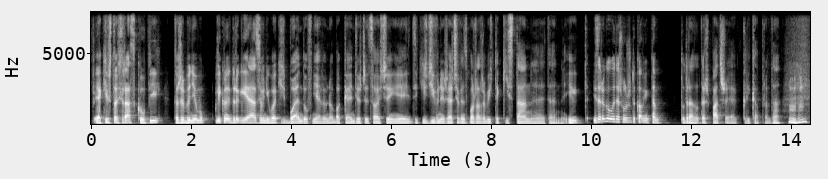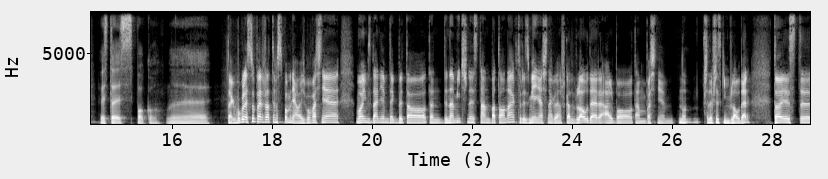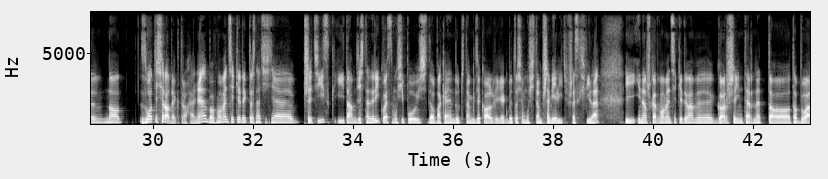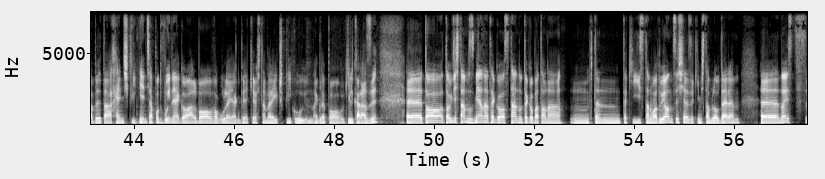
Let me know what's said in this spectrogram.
jak już ktoś raz kupi, to żeby nie mógł kliknąć drugi raz, żeby nie było jakichś błędów, nie wiem, na backendzie czy coś, czy jakichś dziwnych rzeczy, więc można zrobić taki stan y, ten. I, i z reguły też użytkownik tam od razu też patrzy, jak klika, prawda? Mhm. Więc to jest spoko. E... Tak, w ogóle super, że o tym wspomniałeś, bo właśnie moim zdaniem jakby to ten dynamiczny stan batona, który zmienia się nagle na przykład w loader albo tam właśnie, no przede wszystkim w loader, to jest y, no złoty środek trochę, nie? Bo w momencie, kiedy ktoś naciśnie przycisk i tam gdzieś ten request musi pójść do backendu, czy tam gdziekolwiek, jakby to się musi tam przemielić przez chwilę i, i na przykład w momencie, kiedy mamy gorszy internet, to, to byłaby ta chęć kliknięcia podwójnego albo w ogóle jakby jakiegoś tam rage kliku nagle po kilka razy, e, to, to gdzieś tam zmiana tego stanu, tego batona mm, w ten taki stan ładujący się z jakimś tam loaderem, e, no jest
